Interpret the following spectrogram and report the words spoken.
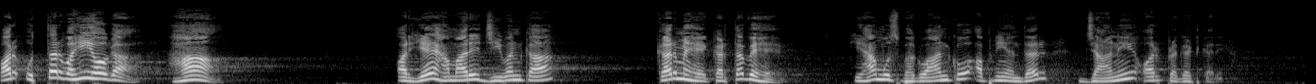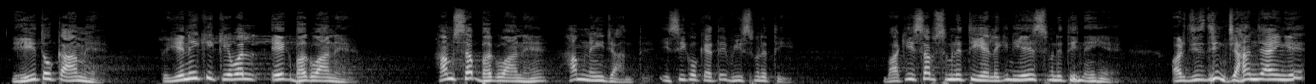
और उत्तर वही होगा, हाँ। और यह हमारे जीवन का कर्म है, कर्तव्य है कि हम उस भगवान को अपने अंदर जाने और प्रकट करें। यही तो काम है। तो ये नहीं कि केवल एक भगवान है। हम सब भगवान हैं, हम नहीं जानते। इसी को कहते विस्मृति। बाकी सब स्मृति है, लेकिन ये स्मृति नहीं है। और जिस दिन जान जाएँगे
